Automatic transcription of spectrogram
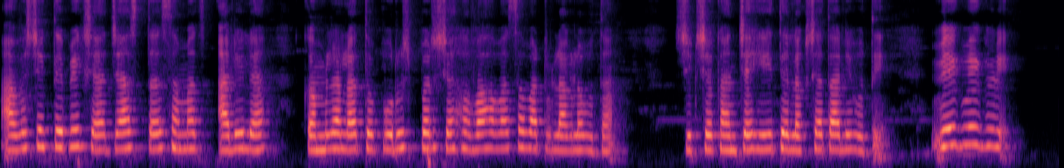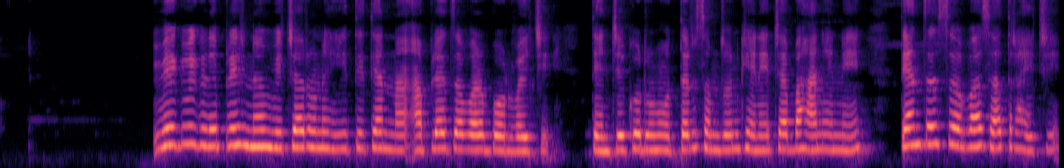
आवश्यकतेपेक्षा जास्त समज आलेल्या कमलाला तो पुरुष स्पर्श हवा हवासा वाटू लागला होता. शिक्षकांच्याही ते लक्षात आले होते. वेगवेगळे वेगवेगळे प्रश्न विचारूनही ती त्यांना आपल्याजवळ बोलवायची. त्यांच्याकडून उत्तर समजून घेण्याच्या बहाण्याने त्यांचा सहवासात राहायची.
